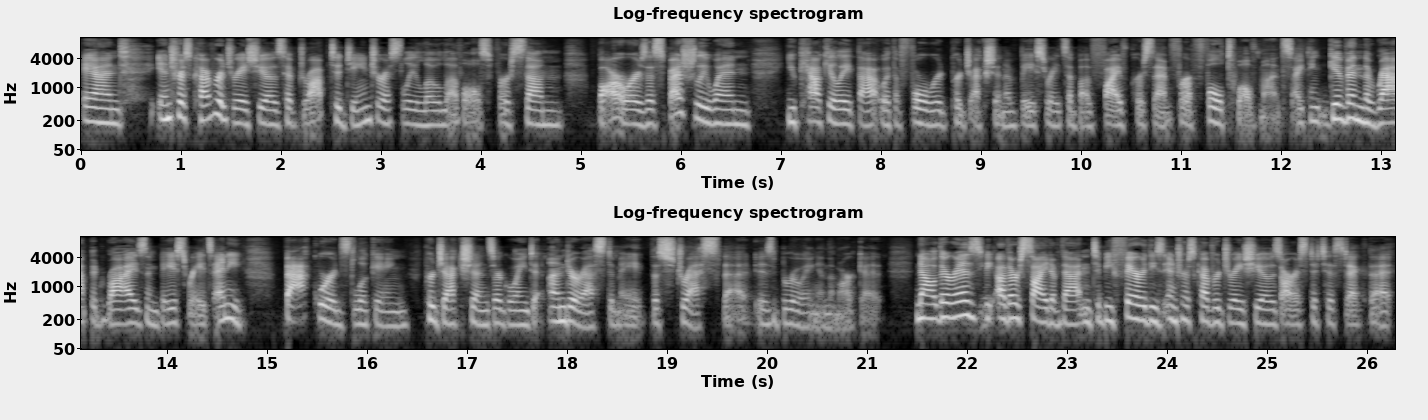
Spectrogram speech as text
And interest coverage ratios have dropped to dangerously low levels for some borrowers, especially when you calculate that with a forward projection of base rates above 5% for a full 12 months. I think given the rapid rise in base rates, any backwards looking projections are going to underestimate the stress that is brewing in the market. Now, there is the other side of that. And to be fair, these interest coverage ratios are a statistic that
